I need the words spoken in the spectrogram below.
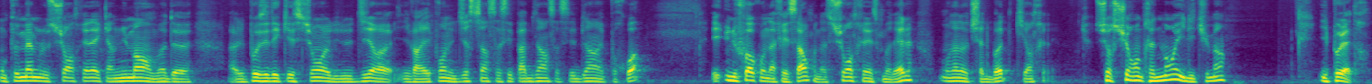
On peut même le surentraîner avec un humain en mode euh, lui poser des questions et lui dire, euh, il va répondre lui dire tiens ça c'est pas bien, ça c'est bien et pourquoi. Et une fois qu'on a fait ça, qu'on a surentraîné ce modèle, on a notre chatbot qui est entraîné. Sur surentraînement, il est humain? Il peut l'être.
